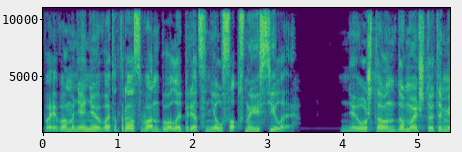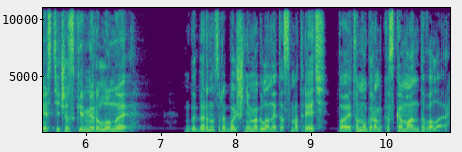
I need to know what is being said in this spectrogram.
По его мнению, в этот раз Ван Буэлэ переоценил собственные силы. Неужто он думает, что это мистический мир Луны? Губернатор больше не могла на это смотреть, поэтому громко скомандовала.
